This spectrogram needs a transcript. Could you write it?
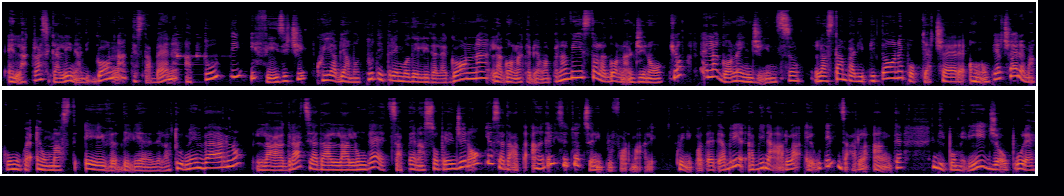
è la classica linea di gonna che sta bene a tutti i fisici. Qui abbiamo tutti e tre i modelli delle gonne, la gonna che abbiamo appena visto, la gonna al ginocchio e la gonna in jeans. La stampa di pitone può piacere o non piacere, ma comunque è un must have dell'autunno-inverno. La, grazie alla lunghezza appena sopra il ginocchio si adatta anche alle situazioni più formali quindi potete abbinarla e utilizzarla anche di pomeriggio oppure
